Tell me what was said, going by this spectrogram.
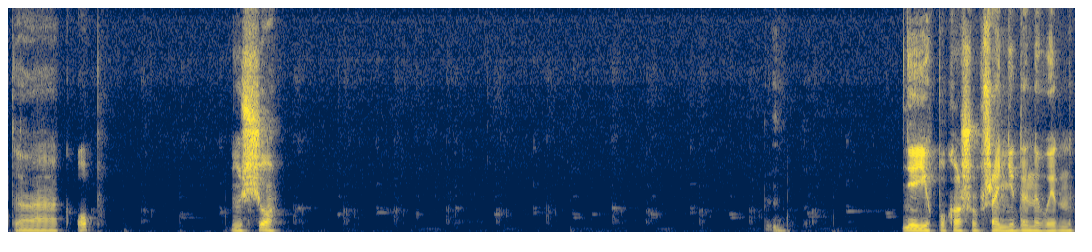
Так, оп. Ну що? Ні, їх поки що взагалі ніде не видно.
